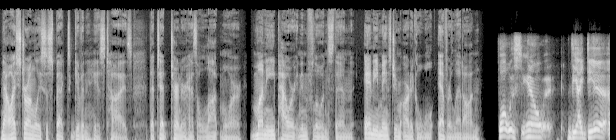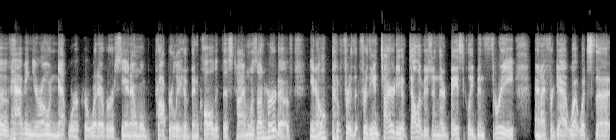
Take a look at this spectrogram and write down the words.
Now, I strongly suspect, given his ties, that Ted Turner has a lot more money, power, and influence than any mainstream article will ever let on. Well, it was, you know, the idea of having your own network or whatever CNN will properly have been called at this time was unheard of. You know, for the, for the entirety of television, there'd basically been three, and I forget what what's the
